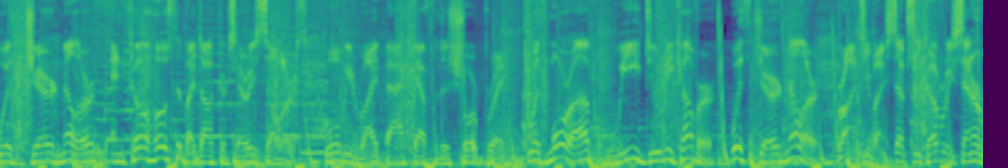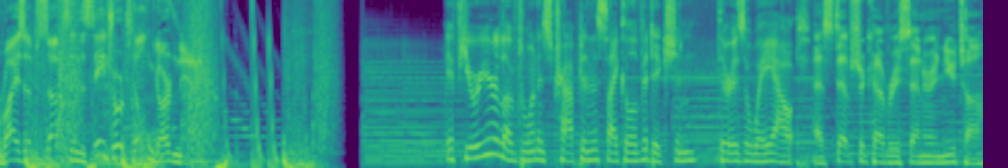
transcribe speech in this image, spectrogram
with Jared Miller and co hosted by Dr. Terry Sellers. We'll be right back after this short break with more of We Do Recover with Jared Miller. Brought to you by Steps Recovery Center, Rise Up Sups in the St. George Hilton Garden Inn. If you or your loved one is trapped in the cycle of addiction, there is a way out. At Steps Recovery Center in Utah,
